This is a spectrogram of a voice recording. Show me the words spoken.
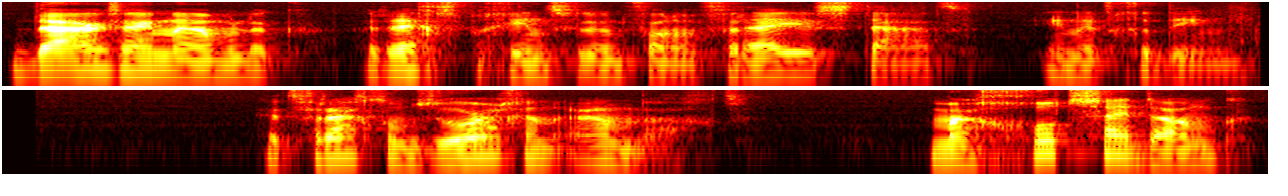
Daar zijn namelijk rechtsbeginselen van een vrije staat in het geding. Het vraagt om zorg en aandacht. Maar God zij dank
